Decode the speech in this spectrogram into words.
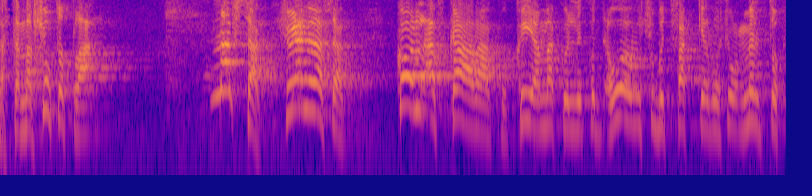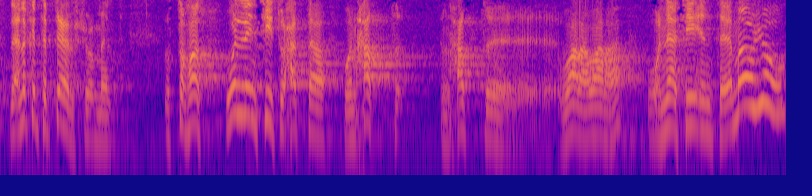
بس لما بشو بتطلع؟ نفسك. شو يعني نفسك؟ كل أفكارك وقيمك واللي كنت وشو بتفكر وشو عملته لأنك أنت بتعرف شو عملت. التفاصيل واللي نسيته حتى ونحط نحط ورا ورا. وناسي أنت موجود.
